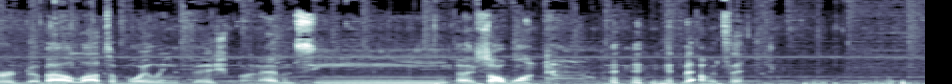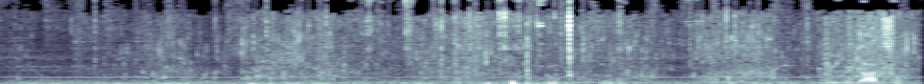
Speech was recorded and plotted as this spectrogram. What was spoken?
heard about lots of boiling fish, but I haven't seen, I saw one. that was it. I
